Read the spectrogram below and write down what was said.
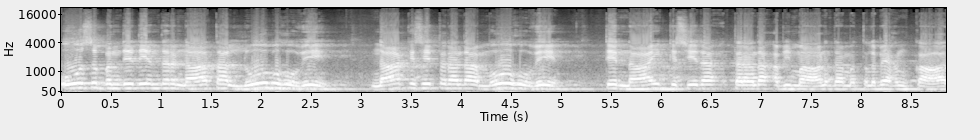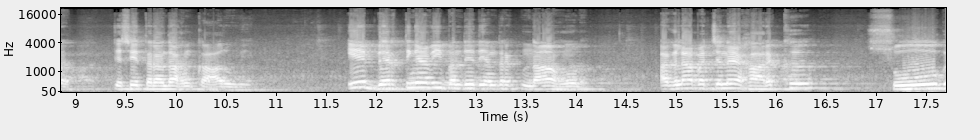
ਉਸ ਬੰਦੇ ਦੇ ਅੰਦਰ ਨਾ ਤਾਂ ਲੋਭ ਹੋਵੇ, ਨਾ ਕਿਸੇ ਤਰ੍ਹਾਂ ਦਾ ਮੋਹ ਹੋਵੇ, ਤੇ ਨਾ ਹੀ ਕਿਸੇ ਦਾ, ਤਰ੍ਹਾਂ ਦਾ ਅਭਿਮਾਨ ਦਾ ਮਤਲਬ ਹੈ ਹੰਕਾਰ। ਕਿਸੇ ਤਰ੍ਹਾਂ ਦਾ ਹੰਕਾਰ ਹੋਵੇ। ਇਹ ਬਿਰਤੀਆਂ ਵੀ ਬੰਦੇ ਦੇ ਅੰਦਰ ਨਾ ਹੋਣ। ਅਗਲਾ ਬਚਨ ਹੈ, ਹਰਖ, ਸੋਗ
